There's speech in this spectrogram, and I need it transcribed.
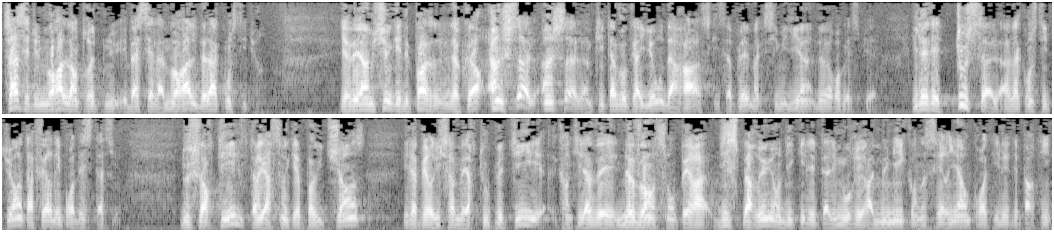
Ça, c'est une morale d'entretenu. Et eh bien, c'est la morale de la Constitution. Il y avait un monsieur qui n'était pas d'accord, un seul, un seul, un petit avocaillon d'Arras qui s'appelait Maximilien de Robespierre. Il était tout seul à la Constituante à faire des protestations. D'où sort-il C'est un garçon qui n'a pas eu de chance. Il a perdu sa mère tout petit. Quand il avait 9 ans, son père a disparu. On dit qu'il est allé mourir à Munich, on ne sait rien. On croit qu'il était parti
